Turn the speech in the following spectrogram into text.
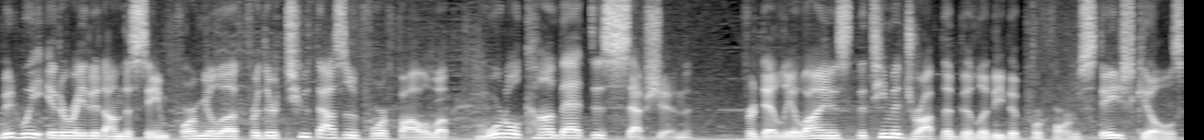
Midway iterated on the same formula for their 2004 follow-up, Mortal Kombat Deception. For Deadly Alliance, the team had dropped the ability to perform stage kills,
